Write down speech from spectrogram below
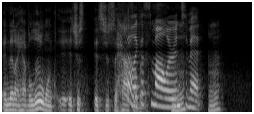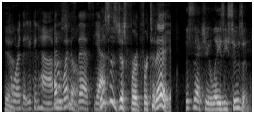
And then I have a little one. It's just it's just a half Oh, like of a smaller, mm-hmm. intimate yeah. board that you can have. And what is No. this? Yes. This is just for for today. This is actually a lazy Susan.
